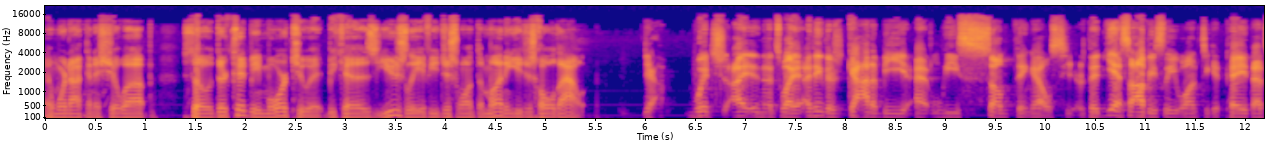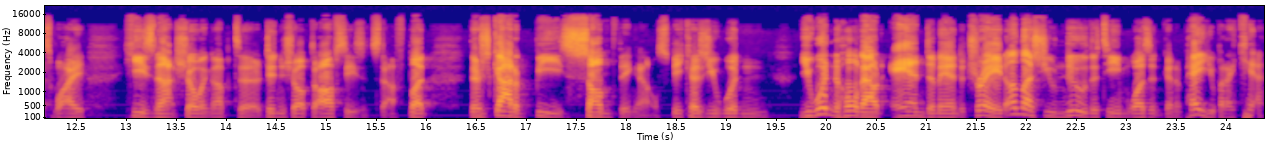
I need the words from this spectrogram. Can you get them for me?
and we're not going to show up." So there could be more to it because usually, if you just want the money, you just hold out. Yeah, which I and that's why I think there's got to be at least something else here. That yes, obviously he wants to get paid. That's why he's not showing up to didn't show up to off-season stuff. But there's got to be something else because you wouldn't you wouldn't hold out and demand a trade unless you knew the team wasn't going to pay you. But I can't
